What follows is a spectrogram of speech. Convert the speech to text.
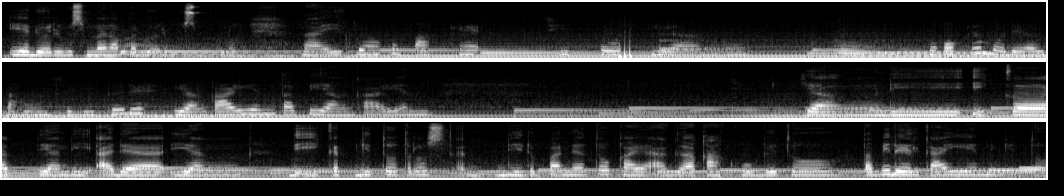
Iya 2009 apa 2010 nah itu aku pakai ciput yang pokoknya model tahun segitu deh yang kain tapi yang kain yang diikat yang di ada yang diikat gitu terus di depannya tuh kayak agak kaku gitu tapi dari kain gitu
